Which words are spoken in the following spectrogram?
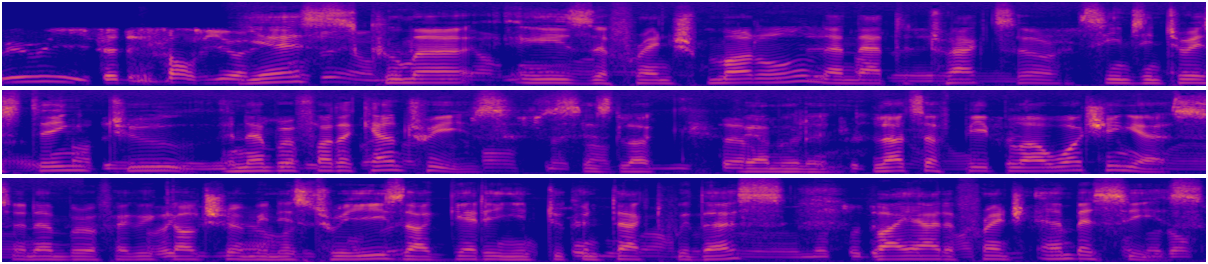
Yes, CUMA is a French model, and that attracts or seems interesting to a number of other countries, says Luc Vermeulen. Lots of people are watching us. A number of agriculture ministries are getting into contact with us via the French embassies.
